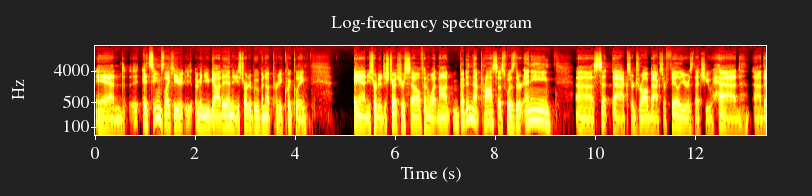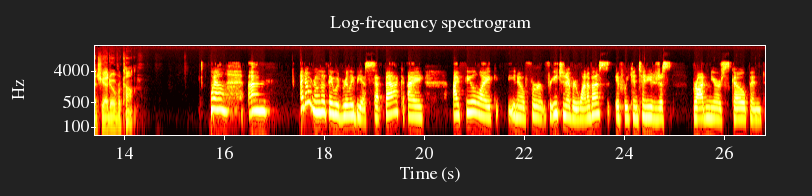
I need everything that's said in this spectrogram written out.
And it seems like you, I mean, you got in and you started moving up pretty quickly and you started to stretch yourself and whatnot. But in that process, was there any uh, setbacks or drawbacks or failures that you had uh, that you had to overcome? Well, um, I don't know that they would really be a setback. I, I feel like you know, for for each and every one of us, if we continue to just broaden your scope and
